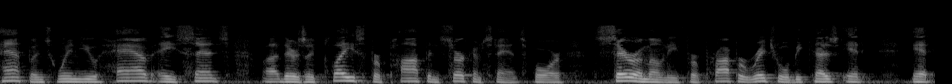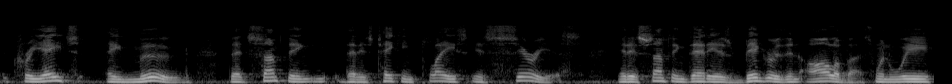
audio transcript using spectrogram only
happens when you have a sense. Uh, there's a place for pomp and circumstance, for ceremony, for proper ritual, because it it creates a mood that something that is taking place is serious. It is something that is bigger than all of us. When we,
